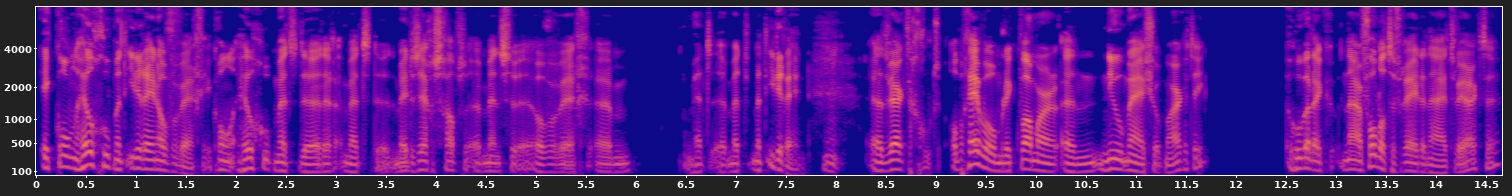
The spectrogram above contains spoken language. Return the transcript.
Ik kon heel goed met iedereen overweg. Ik kon heel goed met de, de met de medezeggenschapsmensen overweg. Um, met, uh, met, met iedereen. Hm. het werkte goed. Op een gegeven moment kwam er een nieuw meisje op marketing. Hoewel ik naar volle tevredenheid werkte,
